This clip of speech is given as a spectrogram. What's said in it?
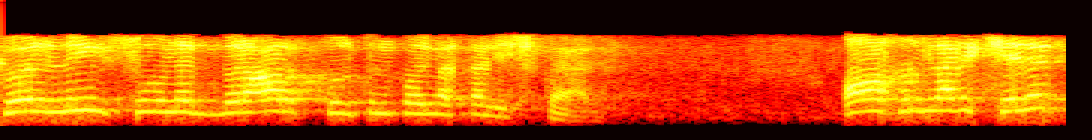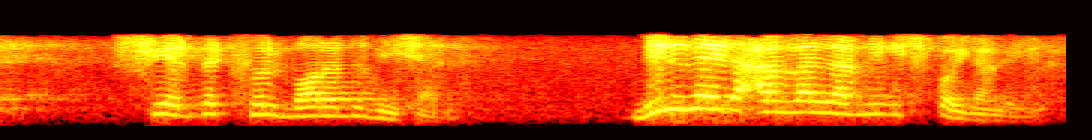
ko'lning suvini biror qultum qo'ymasdan ichib qo'yadi. Oxirlari kelib shu yerda ko'l bor edi deyishadi. Bilmaydi avvallarning ichib qo'yganligini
